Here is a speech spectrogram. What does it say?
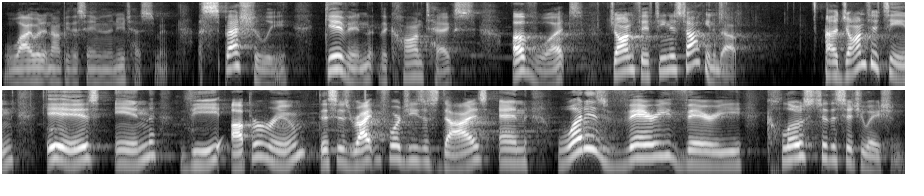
why would it not be the same in the New Testament? Especially given the context of what John 15 is talking about. Uh, John 15 is in the upper room. This is right before Jesus dies. And what is very, very close to the situation?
